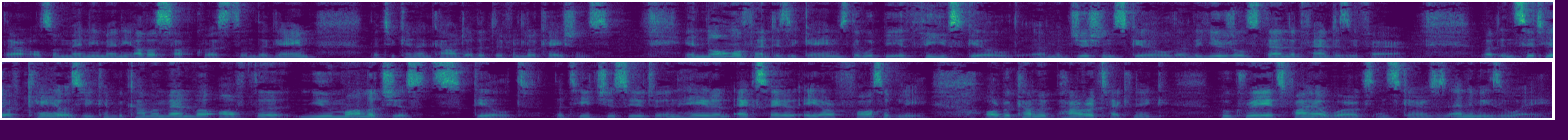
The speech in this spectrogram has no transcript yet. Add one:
There are also many, many other subquests in the game that you can encounter at the different locations. In normal fantasy games, there would be a thieves guild, a magician's guild, and the usual standard fantasy fare. But in City of Chaos, you can become a member of the Pneumologists Guild that teaches you to inhale and exhale air forcibly, or become a pyrotechnic who creates fireworks and scares his enemies away.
